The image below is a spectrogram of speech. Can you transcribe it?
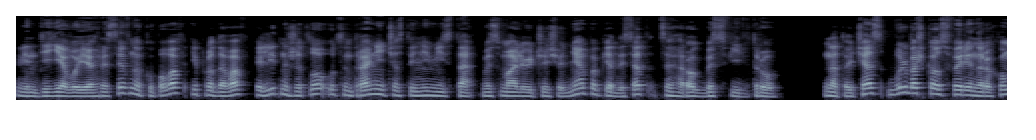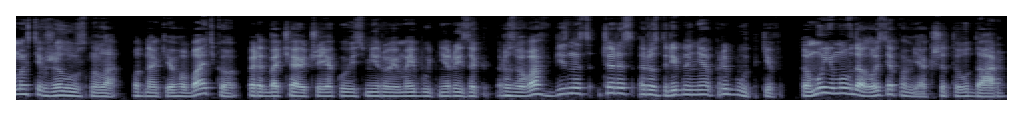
він дієво і агресивно купував і продавав елітне житло у центральній частині міста, висмалюючи щодня по 50 цигарок без фільтру. На той час бульбашка у сфері нерухомості вже луснула, однак його батько, передбачаючи якоюсь мірою майбутній ризик, розвивав бізнес через роздрібнення прибутків, тому йому вдалося пом'якшити удар.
